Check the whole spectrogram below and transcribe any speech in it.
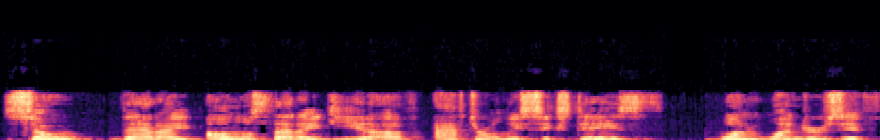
so that I almost that idea of after only six days, one wonders if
